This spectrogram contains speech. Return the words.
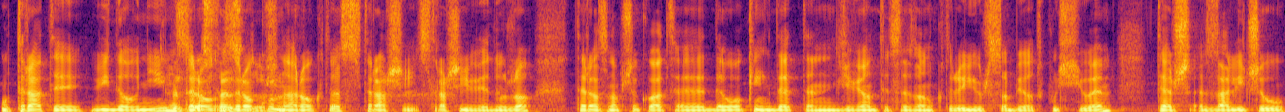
utraty widowni no z, ro z, roku dużo. na rok to jest straszli straszliwie dużo. Teraz na przykład e, The Walking Dead, ten dziewiąty sezon, który już sobie odpuściłem, też zaliczył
